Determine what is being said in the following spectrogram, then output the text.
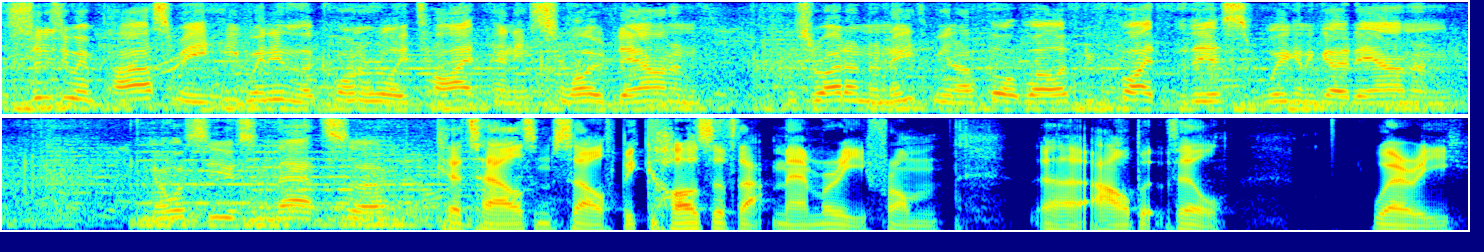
as soon as he went past me, he went into the corner really tight and he slowed down and was right underneath me. And I thought, well, if we fight for this, we're going to go down. And you know, what's the use in that? So curtails himself because of that memory from uh, Albertville, where he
